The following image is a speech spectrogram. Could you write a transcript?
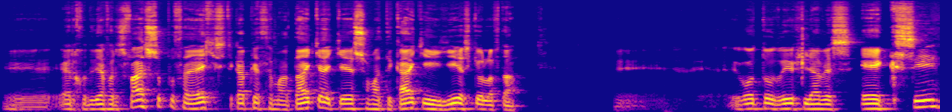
ε, έρχονται διάφορες φάσεις όπου θα έχεις και κάποια θεματάκια και σωματικά και υγείας και όλα αυτά. Ε, εγώ το 2006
